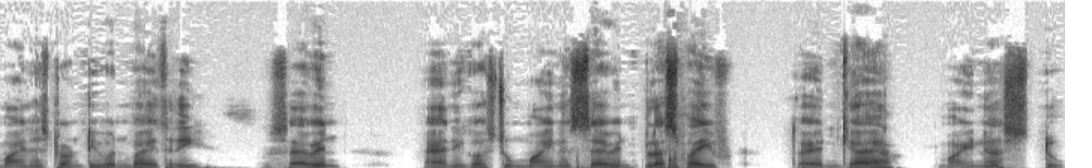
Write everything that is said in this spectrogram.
minus twenty one by three, seven. N equals to minus seven plus five तो एन क्या आया? Minus two.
